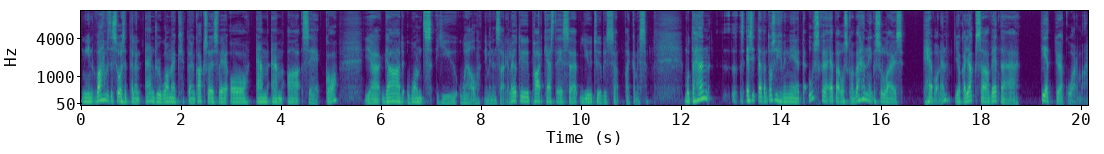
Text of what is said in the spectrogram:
Niin vahvasti suosittelen Andrew Womack, toi on 2 SVO MMACK ja God Wants You Well niminen sarja. Löytyy podcasteissa, YouTubessa, vaikka missä. Mutta hän esittää tämän tosi hyvin niin, että usko ja epäusko on vähän niin kuin sulla olisi hevonen, joka jaksaa vetää tiettyä kuormaa.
